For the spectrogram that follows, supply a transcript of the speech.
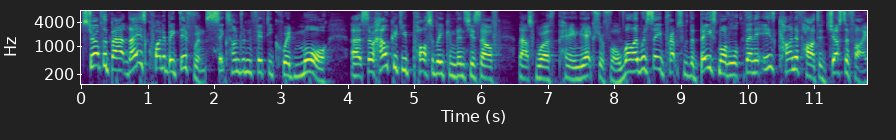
straight off the bat, that is quite a big difference, 650 quid more. Uh, so how could you possibly convince yourself that's worth paying the extra for? Well, I would say perhaps with the base model, then it is kind of hard to justify,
